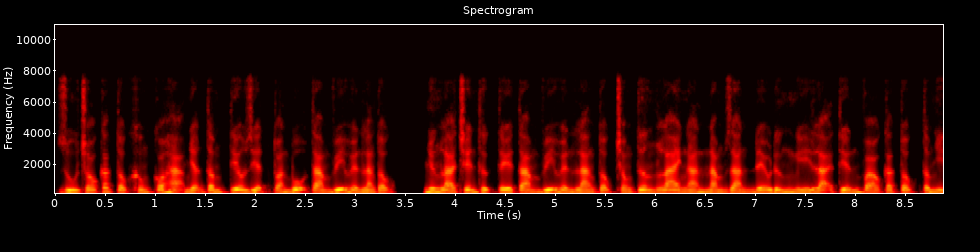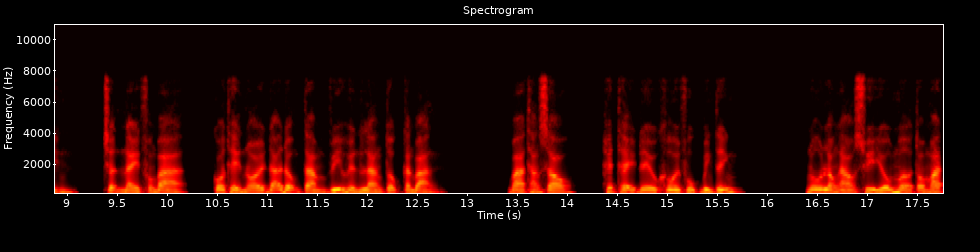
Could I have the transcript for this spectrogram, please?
dù cho các tộc không có hạ nhẫn tâm tiêu diệt toàn bộ tam vĩ huyền lang tộc, nhưng là trên thực tế tam vĩ huyền lang tộc trong tương lai ngàn năm gian đều đừng nghĩ lại tiến vào các tộc tầm nhìn, trận này phong ba, có thể nói đã động tam vĩ huyền lang tộc căn bản. Ba tháng sau, hết thể đều khôi phục bình tĩnh. Nô long áo suy yếu mở to mắt,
